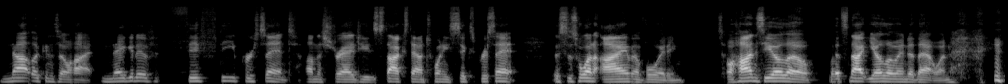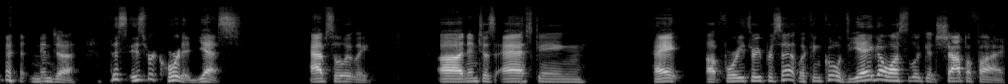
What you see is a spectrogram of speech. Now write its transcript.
not looking so hot. Negative 50% on the strategy. Stock's down 26%. This is one I'm avoiding. So Hans YOLO, let's not YOLO into that one. Ninja, this is recorded. Yes, absolutely. Uh, Ninja's asking, hey, up 43%, looking cool. Diego wants to look at Shopify.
